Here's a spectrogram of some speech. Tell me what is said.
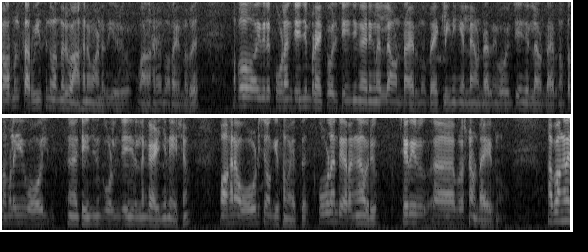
നോർമൽ സർവീസിന് വന്നൊരു വാഹനമാണ് ഈ ഒരു വാഹനം എന്ന് പറയുന്നത്. അപ്പോൾ ഇതിൽ കൂളൻ ചേഞ്ചും ബ്രേക്ക് ഓയിൽ ചേഞ്ചും കാര്യങ്ങളെല്ലാം ഉണ്ടായിരുന്നു. ബ്രേക്ക് ക്ലീനിങ് എല്ലാം ഉണ്ടായിരുന്നു ഓയിൽ ചേഞ്ച് എല്ലാം ഉണ്ടായിരുന്നു. അപ്പോൾ നമ്മൾ ഈ ഓയിൽ ചേഞ്ചും കൂളൻ ചേഞ്ചും എല്ലാം കഴിഞ്ഞ ശേഷം വാഹനം ഓടിച്ചു നോക്കിയ സമയത്ത് കൂളന്റ് ഇറങ്ങാൻ ഒരു ചെറിയൊരു പ്രശ്നം ഉണ്ടായിരുന്നു. അപ്പോൾ അങ്ങനെ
